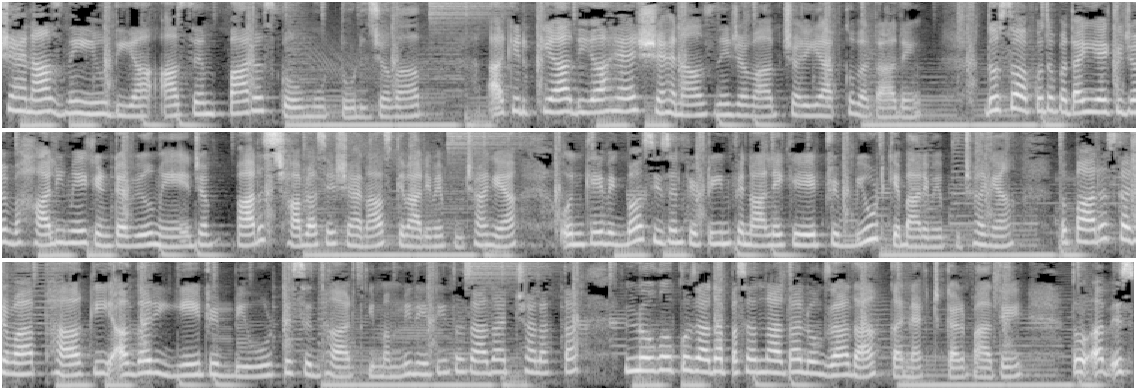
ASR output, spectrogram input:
शहनाज ने यूँ दिया आसिम पारस को मुँह तोड़ जवाब। आखिर क्या दिया है? शहनाज ने जवाब। चलिए आपको बता दें। दोस्तों, आपको तो पता ही है कि जब हाल ही में एक इंटरव्यू में जब पारस छाबड़ा से शहनाज के बारे में पूछा गया, उनके बिग बॉस सीज़न 15 फिनाले के ट्रिब्यूट के बारे में पूछा गया तो पारस का जवाब था कि अगर ये ट्रिब्यूट सिद्धार्थ की मम्मी देती तो ज़्यादा अच्छा लगता। लोगों को ज़्यादा पसंद आता, लोग ज़्यादा कनेक्ट कर पाते। तो अब इस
